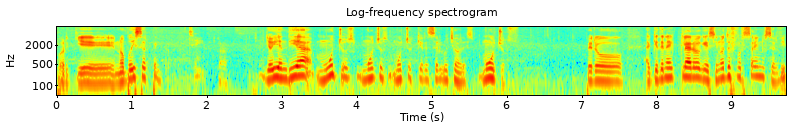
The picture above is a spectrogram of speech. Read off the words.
porque no podéis ser penca. Sí. Y hoy en día muchos, muchos, muchos quieren ser luchadores, muchos. Pero hay que tener claro que si no te esforzáis no servís.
